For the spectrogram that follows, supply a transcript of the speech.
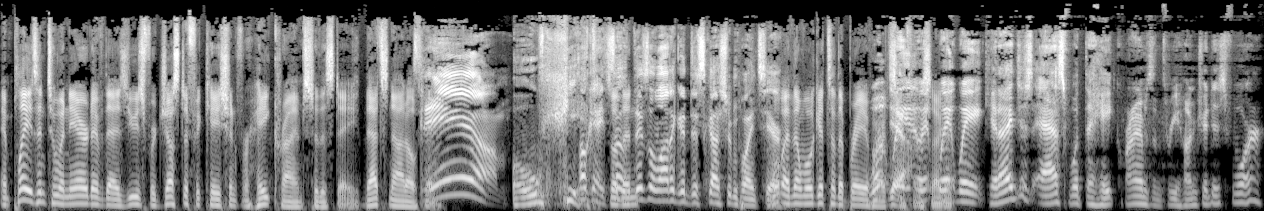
and plays into a narrative that is used for justification for hate crimes to this day. That's not okay. Damn. Oh shit. Okay, so, So then- there's a lot of good discussion points here. And then we'll get to the Braveheart What, stuff wait, wait, wait, wait. Can I just ask what the hate crimes in 300 is for?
